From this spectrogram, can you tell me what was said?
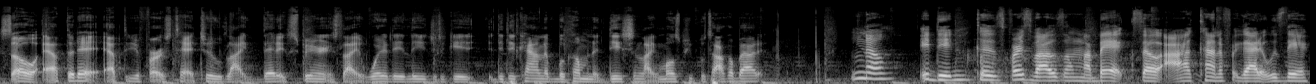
So after that, after your first tattoo, like that experience, like where did it lead you to get? Did it kind of become an addiction, like most people talk about it? No, it didn't. Cause first of all, it was on my back, so I kind of forgot it was there.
